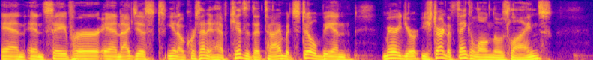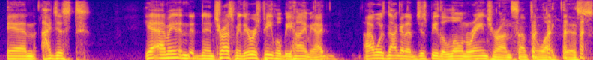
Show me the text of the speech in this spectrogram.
and and save her. And I just, you know, of course, I didn't have kids at that time, but still being married, you're you're starting to think along those lines. And I just, yeah, I mean, and, and trust me, there was people behind me. I I was not going to just be the lone ranger on something like this.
